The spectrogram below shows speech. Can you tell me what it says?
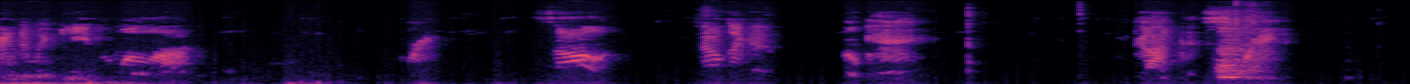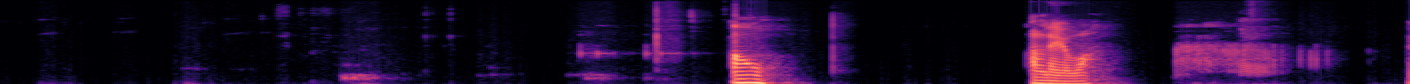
here will find him and keep him alive. Great. Solid. Sounds like a. Okay. Got this. Wait. เอ้า อะไรวะไป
